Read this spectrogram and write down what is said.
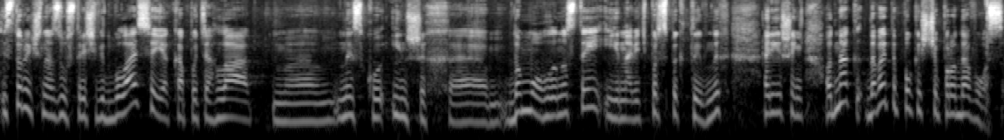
Історична зустріч відбулася, яка потягла е, низку інших е, домовленостей і навіть перспективних рішень. Однак, давайте поки що про Давос.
